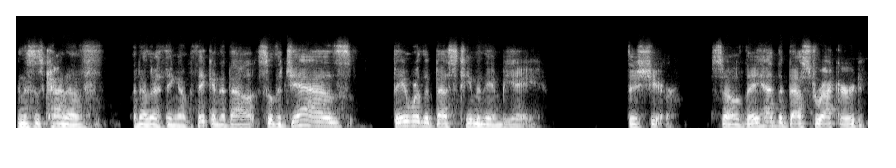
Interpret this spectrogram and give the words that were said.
and this is kind of another thing I'm thinking about. So the Jazz, they were the best team in the NBA this year. So they had the best record.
